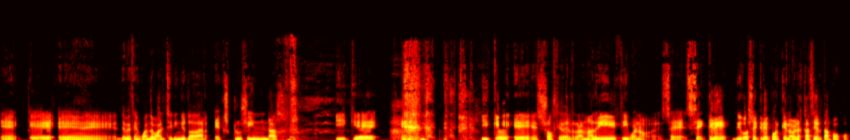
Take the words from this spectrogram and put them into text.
eh, que de vez en cuando va al chiringuito a dar exclusindas y que y que eh, es socio del Real Madrid y bueno, se, se cree, digo se cree porque la verdad es que acierta poco,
